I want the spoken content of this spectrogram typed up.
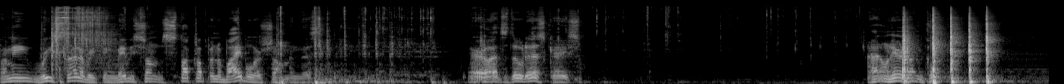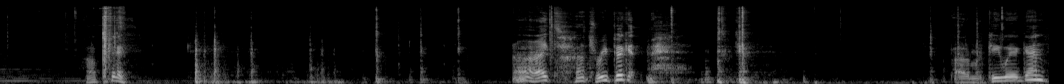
Let me reset everything. Maybe something stuck up in the Bible or something in this. There, let's do this, case. I don't hear nothing. Okay. All right, let's repick it. Bottom of my keyway again.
